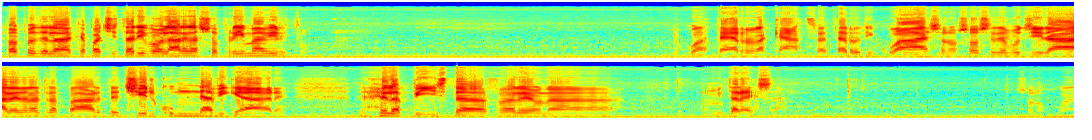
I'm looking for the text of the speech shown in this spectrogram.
proprio della capacità di volare la sua prima virtù qua, atterro la cazzo, atterro di qua, adesso non so se devo girare dall'altra parte, circumnavigare la pista, fare una... non mi interessa. Sono qua.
